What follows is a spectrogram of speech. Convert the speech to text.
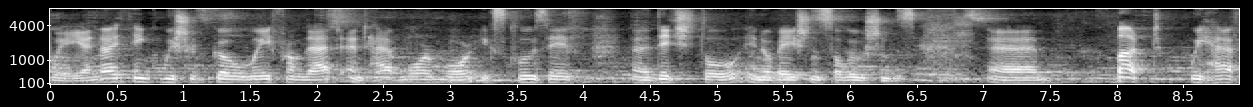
way. And I think we should go away from that and have more and more exclusive uh, digital innovation solutions. Uh, but we have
